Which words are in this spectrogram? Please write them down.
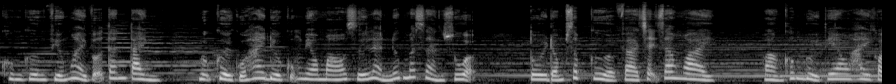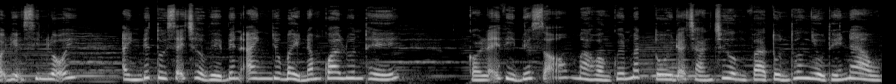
Khung gương phía ngoài vỡ tan tành, nụ cười của hai đứa cũng méo mó dưới làn nước mắt giàn giụa. Tôi đóng sập cửa và chạy ra ngoài. Hoàng không đuổi theo hay gọi điện xin lỗi. Anh biết tôi sẽ trở về bên anh như 7 năm qua luôn thế. Có lẽ vì biết rõ mà Hoàng quên mất tôi đã chán trường và tổn thương nhiều thế nào.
